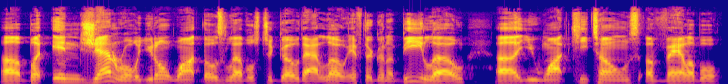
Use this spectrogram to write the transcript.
Uh, but in general, you don't want those levels to go that low. If they're going to be low, uh, you want ketones available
